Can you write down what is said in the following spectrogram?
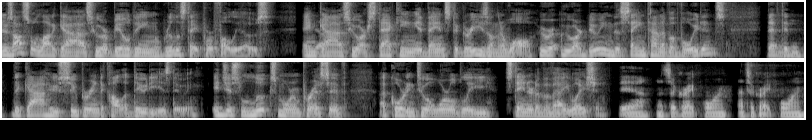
There's also a lot of guys who are building real estate portfolios and guys who are stacking advanced degrees on their wall who are who are doing the same kind of avoidance that the mm-hmm. the guy who's super into Call of Duty is doing. It just looks more impressive according to a worldly standard of evaluation. yeah, that's a great point. That's a great point.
